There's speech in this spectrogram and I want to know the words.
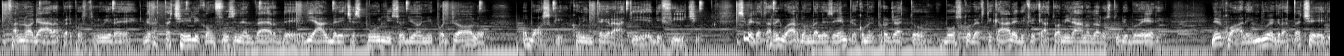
fanno a gara per costruire grattacieli confusi nel verde di alberi e cespugli su di ogni poggiolo o boschi con integrati edifici. Si vede a tal riguardo un bel esempio come il progetto Bosco Verticale edificato a Milano dallo studio Boeri, nel quale in due grattacieli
